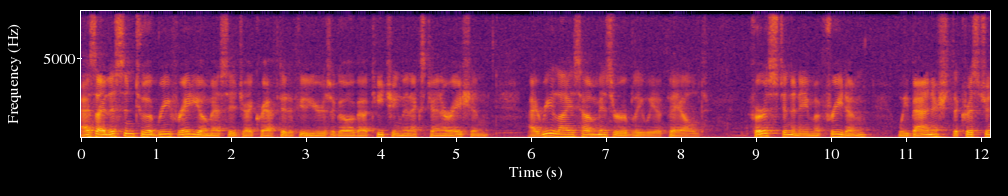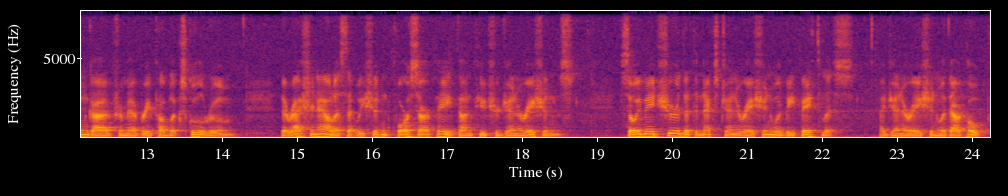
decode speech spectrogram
As I listened to a brief radio message I crafted a few years ago about teaching the next generation, I realize how miserably we have failed. First, in the name of freedom, we banished the Christian God from every public schoolroom. The rationale is that we shouldn't force our faith on future generations. So we made sure that the next generation would be faithless, a generation without hope.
